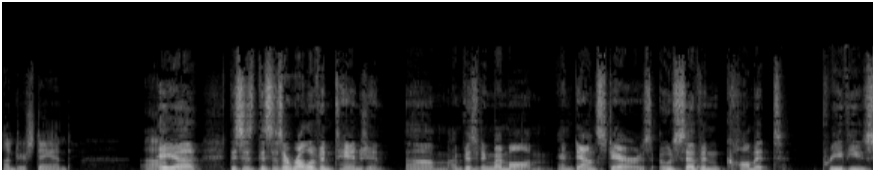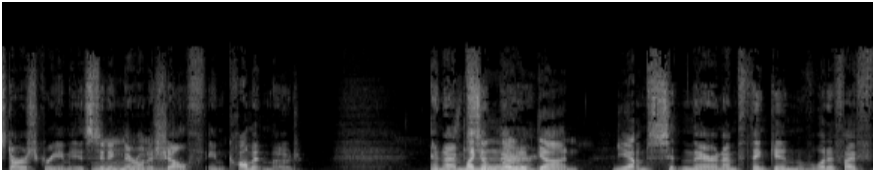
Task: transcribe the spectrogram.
understand. Um, Hey, uh, this is this is a relevant tangent. Um, I'm visiting my mom, and downstairs, 07 Comet preview Starscream is sitting there on a shelf in Comet mode, and I'm like a loaded there- gun. Yep. I'm sitting there, and I'm thinking, what if I f-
